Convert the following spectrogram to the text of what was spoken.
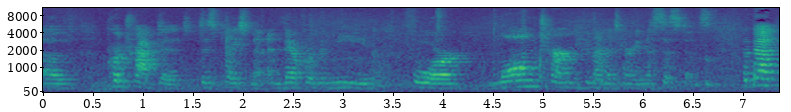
of protracted displacement and therefore the need for long-term humanitarian assistance. But that,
